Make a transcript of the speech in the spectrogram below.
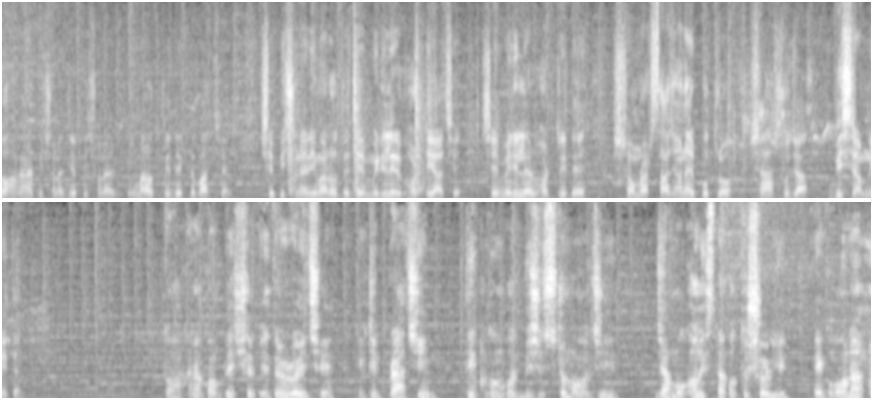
তহাখানার পিছনে যে পিছনের ইমারতটি দেখতে পাচ্ছেন, সে পিছনের ইমারতে যে মিডিলের ঘরটি আছে, সেই মিডিলের ঘরটিতে সম্রাট শাহজাহানের পুত্র শাহ সুজা বিশ্রাম নিতেন। তোহাখানা কমপ্লেক্সের ভেতরে রয়েছে একটি প্রাচীন তিন বিশিষ্ট মসজিদ, যা মুঘল স্থাপত্য শৈলীর এক অনন্য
